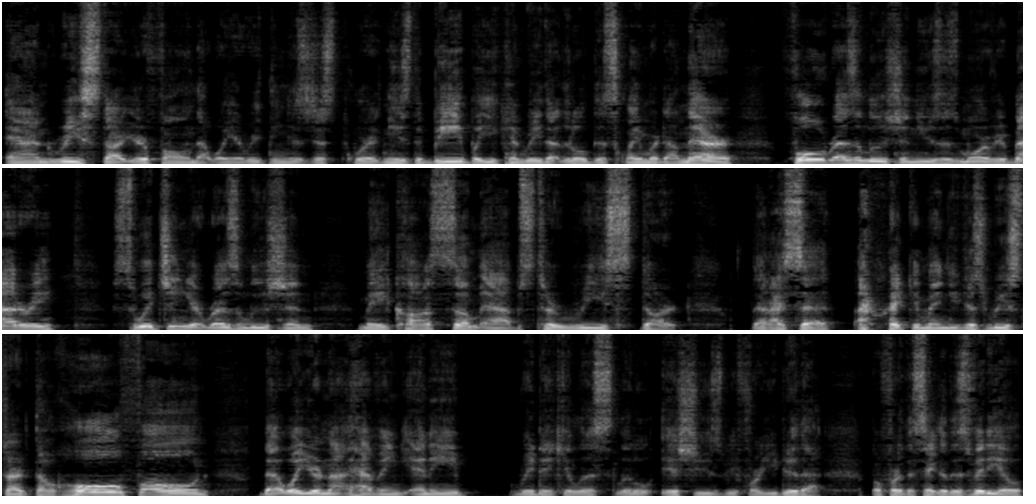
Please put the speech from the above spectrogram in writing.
and restart your phone. That way everything is just where it needs to be, but you can read that little disclaimer down there. Full resolution uses more of your battery. Switching your resolution may cause some apps to restart. Like I said, I recommend you just restart the whole phone. That way you're not having any ridiculous little issues before you do that. But for the sake of this video,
